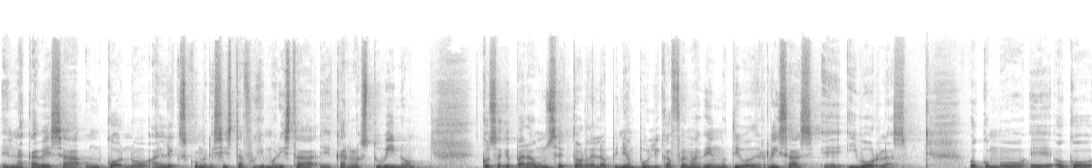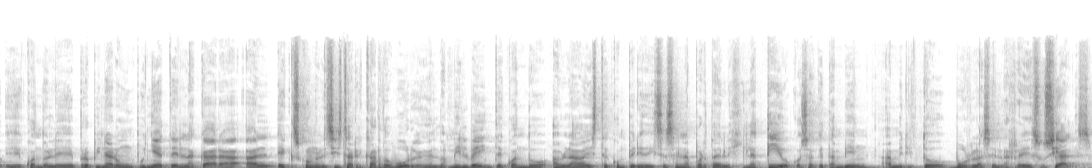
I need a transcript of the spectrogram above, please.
en la cabeza un cono al ex congresista fujimorista eh, Carlos Tubino, cosa que para un sector de la opinión pública fue más bien motivo de risas y burlas. O como o cuando le propinaron un puñete en la cara al ex congresista Ricardo Burga en el 2020 cuando hablaba este con periodistas en la puerta del legislativo, cosa que también ameritó burlas en las redes sociales.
